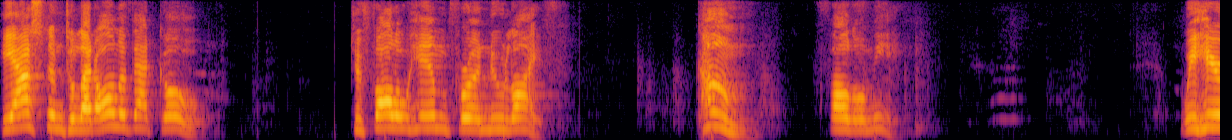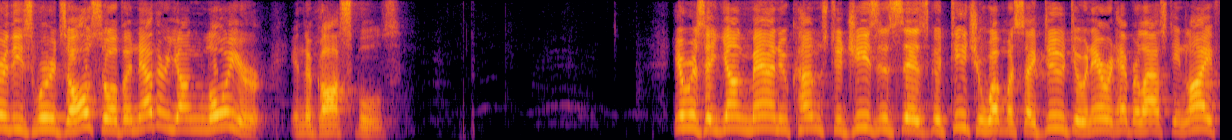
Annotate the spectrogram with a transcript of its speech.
He asked them to let all of that go, to follow him for a new life. Come, follow me. We hear these words also of another young lawyer in the Gospels here was a young man who comes to Jesus and says, Good teacher, what must I do to inherit everlasting life?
